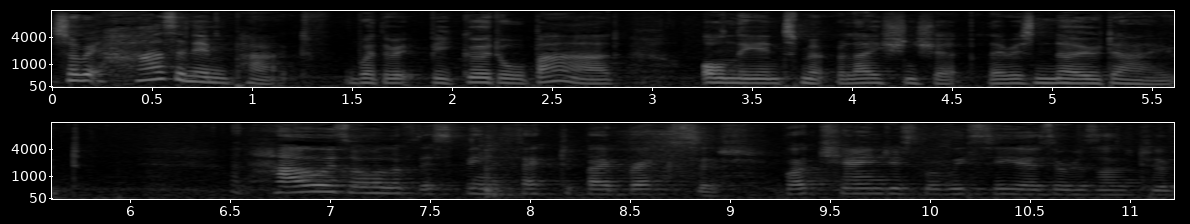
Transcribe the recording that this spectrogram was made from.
So it has an impact, whether it be good or bad, on the intimate relationship. There is no doubt. And how is all of this being affected by Brexit? What changes will we see as a result of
